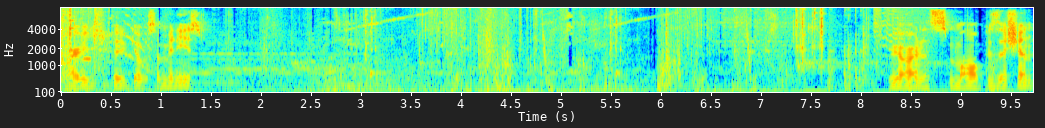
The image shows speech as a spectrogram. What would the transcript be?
Alright, you did give us some minis. We are in a small position.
